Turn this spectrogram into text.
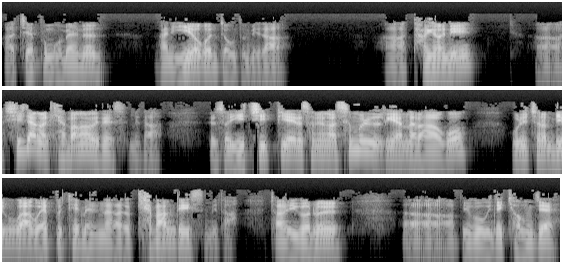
아, 제품 구매는 한 2억 원 정도입니다. 아, 당연히 어, 시장을 개방하게 됐습니다. 그래서 이 GPA를 서명한 24개 나라하고 우리처럼 미국하고 FTA 맺은 나라도 개방돼 있습니다. 자, 이거를 어, 미국 이제 경제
